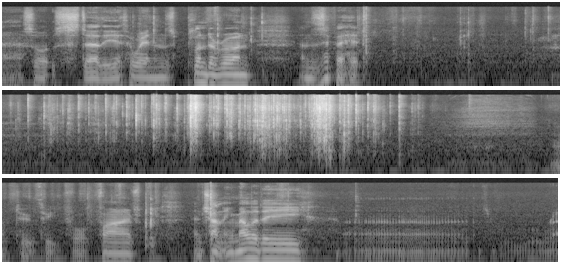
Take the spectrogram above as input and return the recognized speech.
Uh, so stir the Aether Winds, Plunder Run, and Zipper Hit. One, two, three, four, five. Enchanting Melody. Uh,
